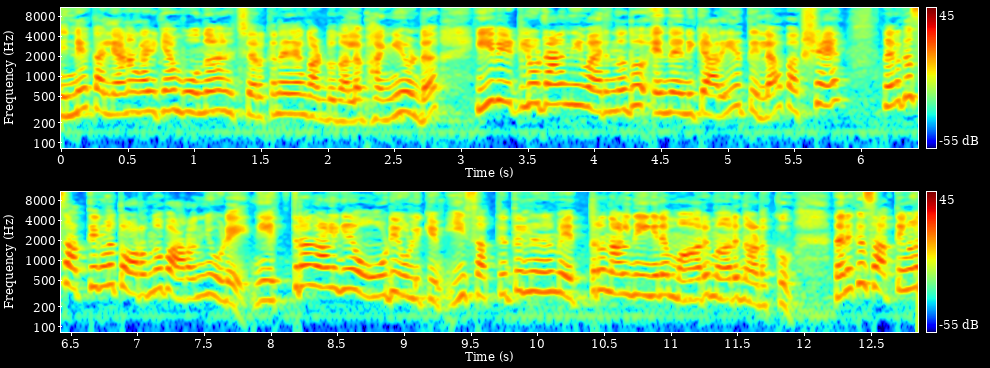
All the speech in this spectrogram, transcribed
നിന്നെ കല്യാണം കഴിക്കാൻ പോകുന്ന ചെറുക്കനെ ഞാൻ കണ്ടു. നല്ല ഭംഗിയുണ്ട്. ഈ വീട്ടിലോട്ടാണ് നീ വരുന്നത് എന്ന് എനിക്ക് അറിയത്തില്ല പക്ഷേ നിനക്ക് സത്യങ്ങൾ തുറന്നു പറഞ്ഞൂടെ. നീ എത്ര നാൾ ഇങ്ങനെ ഓടി ഒളിക്കും? ഈ സത്യത്തിൽ നിന്നും എത്ര നാൾ നീ ഇങ്ങനെ മാറി മാറി നടക്കും? നിനക്ക് സത്യങ്ങൾ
